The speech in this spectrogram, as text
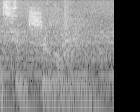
sensual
